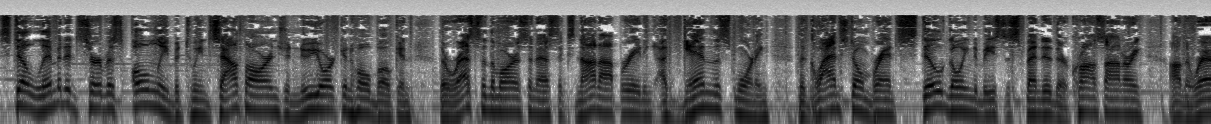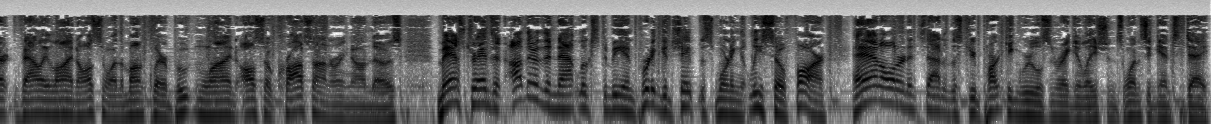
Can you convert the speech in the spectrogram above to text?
still limited service only between South Orange and New York and Hoboken. The rest of the Morris and Essex not operating again this morning. The Gladstone branch still going to be suspended. They're cross honoring on the Raritan Valley line, also on the Montclair Boonton line, also cross honoring on those. Mass transit, other than that, looks to be in pretty good shape this morning, at least so far. And alternates out of the street parking rules and regulations once again today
